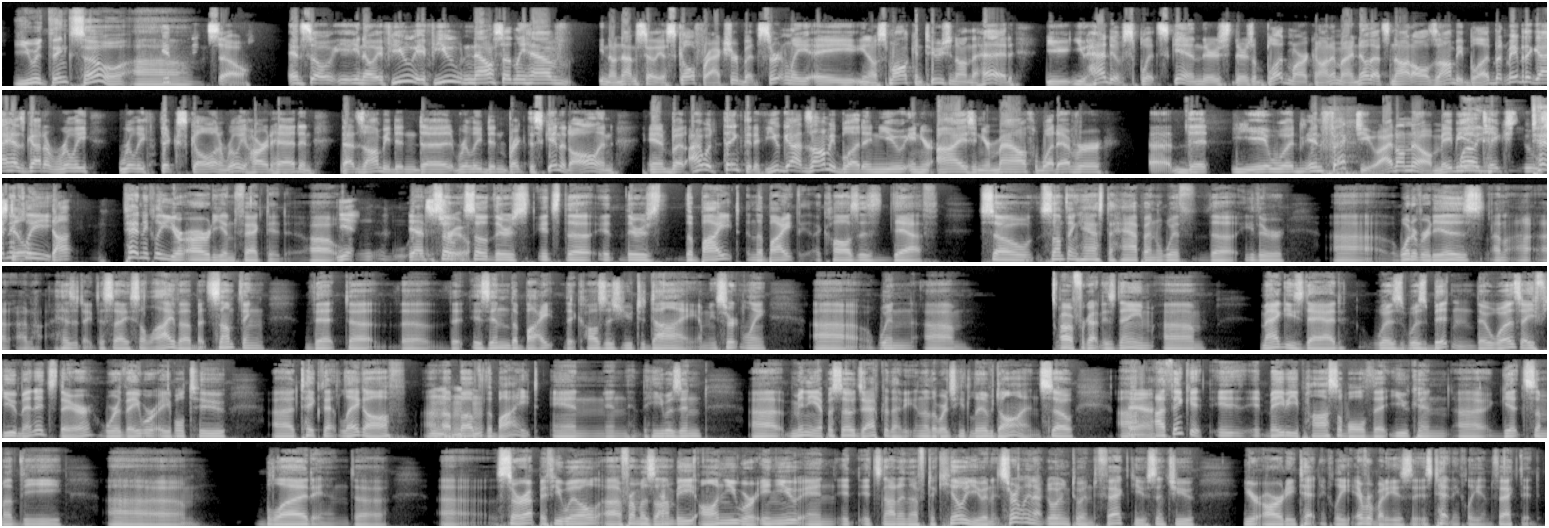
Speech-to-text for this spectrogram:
You would think so. Uh, so and so you know if you if you now suddenly have you know not necessarily a skull fracture but certainly a you know small contusion on the head you you had to have split skin. There's there's a blood mark on him. I know that's not all zombie blood but maybe the guy has got a really really thick skull and a really hard head and that zombie didn't uh, really didn't break the skin at all. And and but i would think that if you got zombie blood in you in your eyes in your mouth whatever uh, that it would infect you. I don't know. Maybe Well, it takes you technically- still dying. Technically you're already infected. Uh, Yeah, that's so, true. So there's it's the it, there's the bite, and the bite causes death. So something has to happen with the either uh, whatever it is. I, I, I, hesitate to say saliva, but something that uh, the that is in the bite that causes you to die. I mean, certainly uh, when um, oh I've forgotten his name. Um, Maggie's dad was was bitten. There was a few minutes there where they were able to uh, take that leg off uh, Mhm. above the bite, and and he was in uh, many episodes after that. In other words, he lived on. So. Uh, Yeah. I think it, it it may be possible that you can uh, get some of the um, blood and uh, uh, syrup, if you will, uh, from a zombie on you or in you, and it, it's not enough to kill you, and it's certainly not going to infect you since you you're already technically everybody is is technically infected.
